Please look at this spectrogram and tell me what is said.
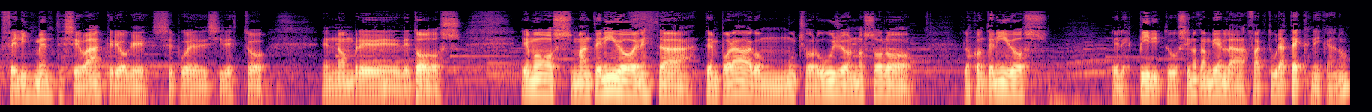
felizmente se va, creo que se puede decir esto en nombre de, todos. Hemos mantenido en esta temporada con mucho orgullo no solo los contenidos, el espíritu, sino también la factura técnica ¿no?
